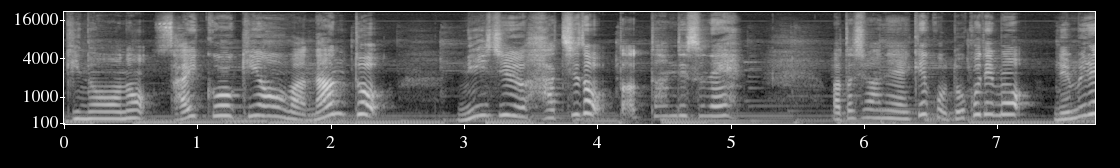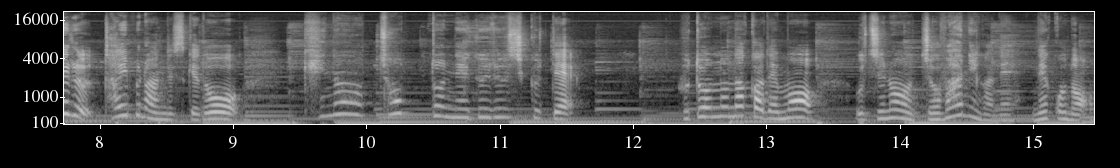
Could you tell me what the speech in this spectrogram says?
昨日の最高気温はなんと28度だったんですね。私はね、結構どこでも眠れるタイプなんですけど、昨日ちょっと寝苦しくて、布団の中でもうちのジョバンニがね、猫の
